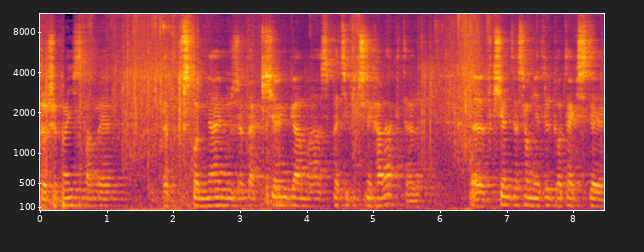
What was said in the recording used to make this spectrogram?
Proszę Państwa, my e, wspominałem już, że ta księga ma specyficzny charakter. E, W księdze są nie tylko teksty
